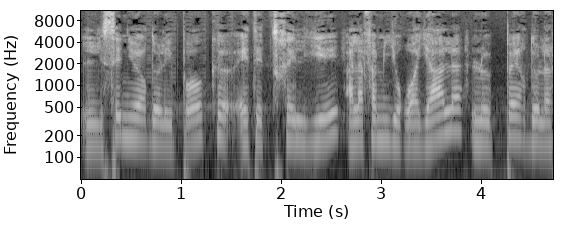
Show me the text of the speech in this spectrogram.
les seigneurs de l'époque étaient très liés à la famille royale. Le père de la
